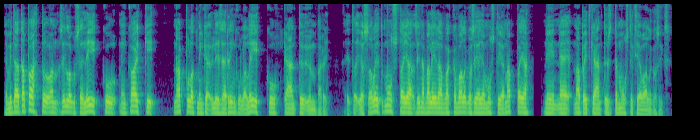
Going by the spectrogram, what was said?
Ja mitä tapahtuu on silloin, kun se liikkuu, niin kaikki nappulat, minkä yli se rinkulla liikkuu, kääntyy ympäri. Eli jos olit musta ja siinä välillä on vaikka valkoisia ja mustia nappeja, niin ne napit kääntyy sitten mustiksi ja valkoisiksi.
